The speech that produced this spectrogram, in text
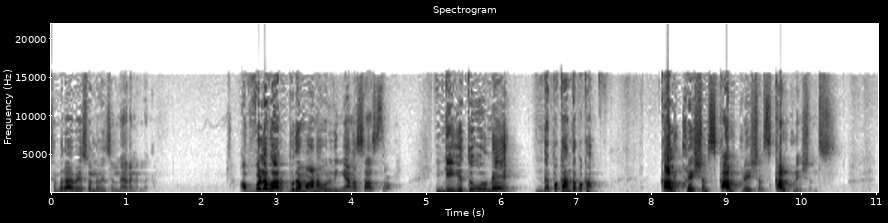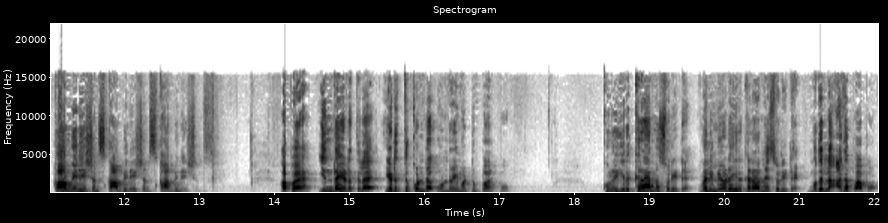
திமிராவே சொல்லுவேன் சில நேரங்களில். அவ்வளவு அற்புதமான ஒரு விஞ்ஞான சாஸ்திரம். இங்கே எதுவுமே இந்த பக்கம் அந்த பக்கம். Calculations calculations calculations combinations combinations combinations அப்ப இந்த இடத்துல எடுத்துக்கொண்ட ஒன்றை மட்டும் பார்ப்போம். குரு இருக்கிறார்னு சொல்லிட்டேன். வலிமையோட இருக்கிறார்னே சொல்லிட்டேன். முதல்ல அதை பார்ப்போம்.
